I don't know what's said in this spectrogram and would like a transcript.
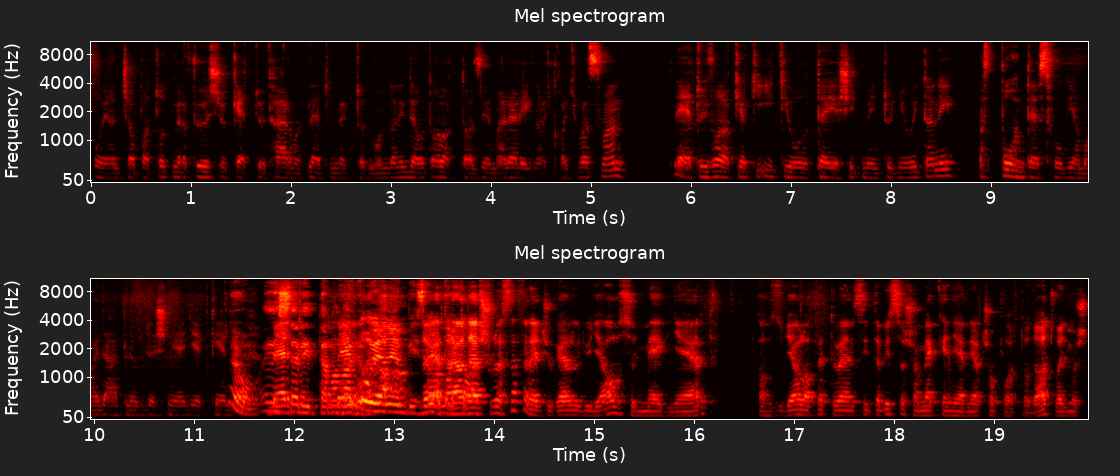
olyan csapatot, mert a felső kettőt, hármat lehet, hogy meg tudod mondani, de ott alatta azért már elég nagy katyvasz van. Lehet, hogy valaki, aki itt jó teljesítményt tud nyújtani, az pont ezt fogja majd átlögdösni egyébként. Jó, én szerintem a mert nagyon- olyan hát önbizalmat ad. ráadásul ezt ne felejtsük el, hogy ugye ahhoz, hogy megnyerd, ahhoz ugye alapvetően szinte biztosan meg kell nyerni a csoportodat, vagy most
